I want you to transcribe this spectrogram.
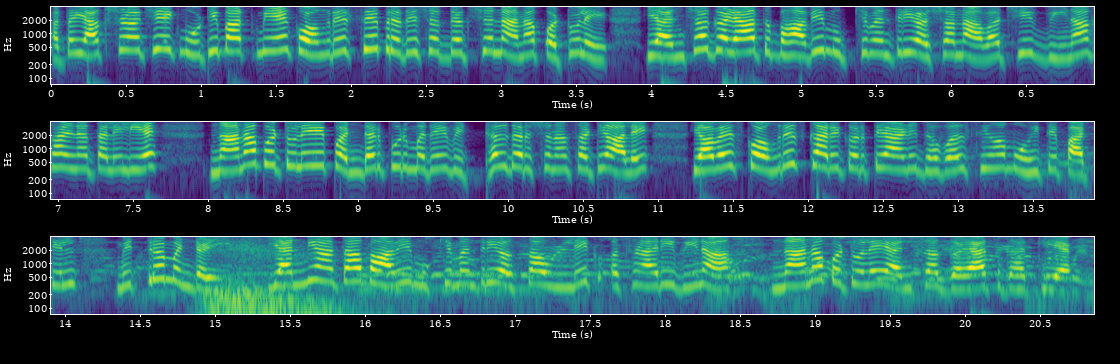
आता या क्षणाची एक मोठी बातमी आहे. काँग्रेसचे प्रदेश अध्यक्ष नाना पटोले यांच्या गळ्यात भावी मुख्यमंत्री अशा नावाची वीणा घालण्यात आलेली आहे. नाना पटोले पंढरपूरमध्ये विठ्ठल दर्शनासाठी आले. यावेळेस काँग्रेस कार्यकर्ते आणि धवलसिंह मोहिते पाटील मित्रमंडळी यांनी आता भावी मुख्यमंत्री असा उल्लेख असणारी वीणा नाना पटोले यांच्या गळ्यात घातली आहे.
